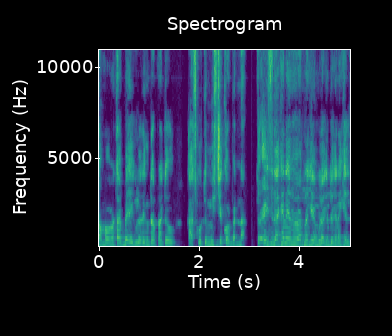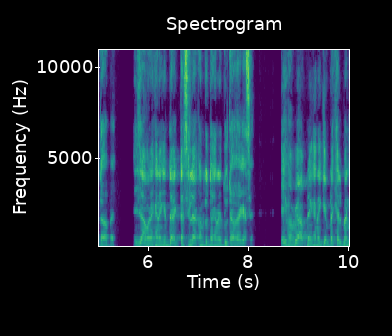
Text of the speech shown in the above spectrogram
সম্ভাবনা থাকবে এগুলোতে কিন্তু আপনার কেউ কাজ করতে মিস্টেক করবেন না। তো এই যে দেখেন এভাবে আপনার গেমগুলো কিন্তু এখানে খেলতে হবে। এই যে আমার এখানে কিন্তু একটা ছিল এখন কিন্তু এখানে দুইটা হয়ে গেছে। এইভাবে আপনি এখানে গেমটা খেলবেন।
